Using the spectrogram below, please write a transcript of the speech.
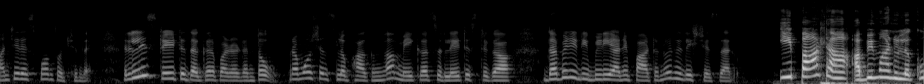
మంచి రెస్పాన్స్ వచ్చింది. రిలీజ్ డేట్ దగ్గర పడడంతో ప్రమోషన్స్లో భాగంగా మేకర్స్ లేటెస్ట్గా డబిడి డిబిడి అనే పాటను రిలీజ్ చేశారు. ఈ పాట అభిమానులకు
